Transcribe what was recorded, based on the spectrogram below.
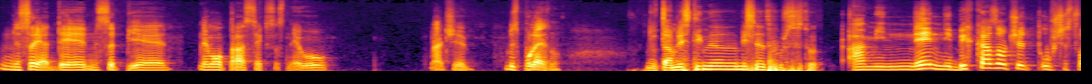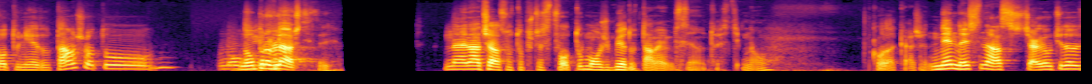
не се яде, не се пие, не мога да правя секс с него. Значи е безполезно. До там ли стигна мисленето в обществото? Ами не, не бих казал, че обществото ни е до там, защото На управляващите. на една част от обществото, може би е до там е мисленето е стигнало. Какво да кажа? Не, наистина, аз щях да отида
